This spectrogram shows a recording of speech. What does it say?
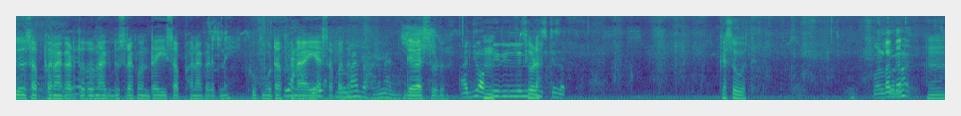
जो साप फणा काढतो तो नाग दुसरा कोणताही साप फणा काढत नाही. खूप मोठा फणा आहे या सापाचा. देवास सोडून. सोडा. कसं होत हम्म.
